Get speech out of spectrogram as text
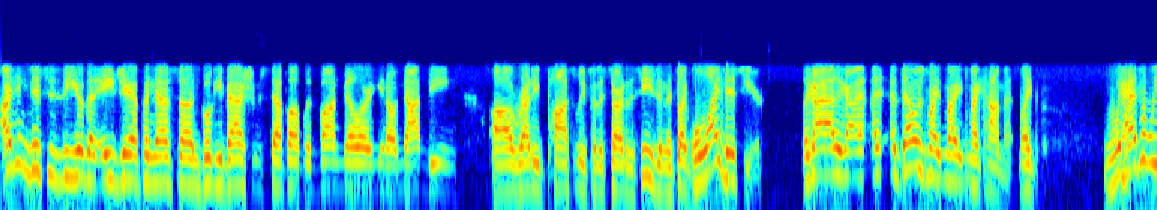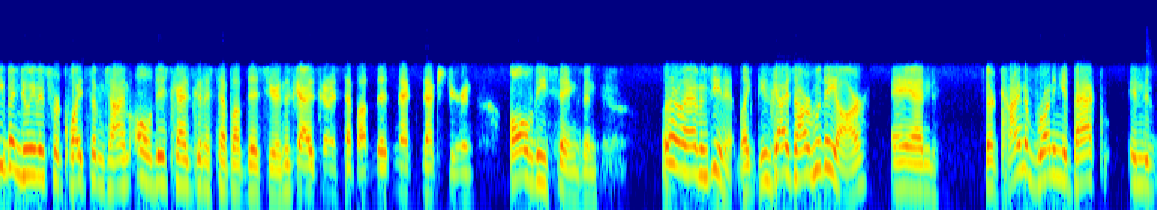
I think this is the year that AJ Epenesa and Boogie Basham step up with Von Miller, you know, not being uh, ready possibly for the start of the season. It's like, well, why this year? Like, I, I, I that was my my my comment. Like, we, haven't we been doing this for quite some time? Oh, this guy's going to step up this year, and this guy's going to step up this next next year, and all of these things, and well, I haven't seen it. Like these guys are who they are, and they're kind of running it back in the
